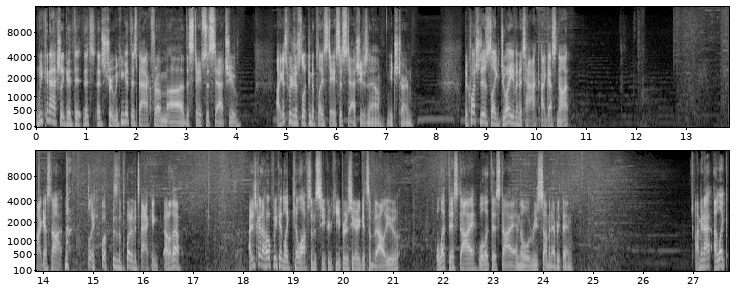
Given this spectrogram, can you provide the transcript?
we can actually get this. That's that's true. We can get this back from uh, the stasis statue. I guess we're just looking to play stasis statues now each turn. The question is like, do I even attack? I guess not. I guess not. like, what is the point of attacking? I don't know. I just gotta hope we can, like, kill off some Secret Keepers here, and get some value. We'll let this die, we'll let this die, and then we'll resummon everything. I mean, I, I like...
